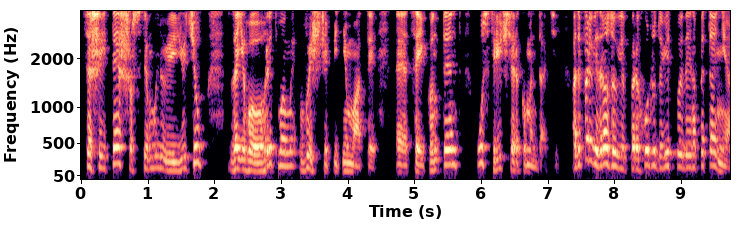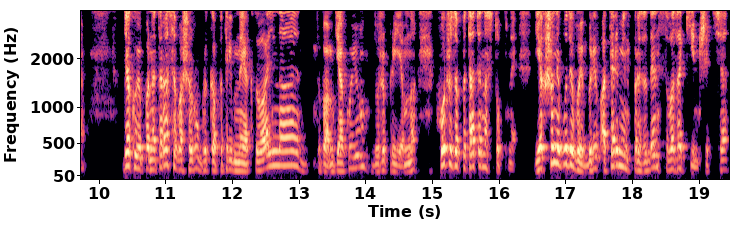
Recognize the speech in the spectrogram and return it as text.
це ще й те, що стимулює YouTube за його алгоритмами вище піднімати е, цей контент у стрічці рекомендацій. А тепер відразу переходжу до відповідей на питання. Дякую, пане Тарасе. Ваша рубрика потрібна і актуальна. Вам дякую, дуже приємно. Хочу запитати наступне: якщо не буде виборів, а термін президентства закінчиться,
